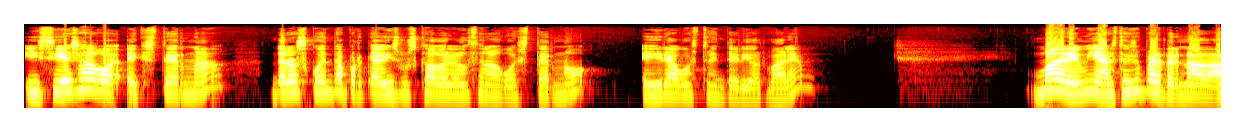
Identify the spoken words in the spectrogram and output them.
y si es algo externa, daros cuenta por qué habéis buscado la luz en algo externo e ir a vuestro interior, ¿vale? Madre mía, estoy súper entrenada.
